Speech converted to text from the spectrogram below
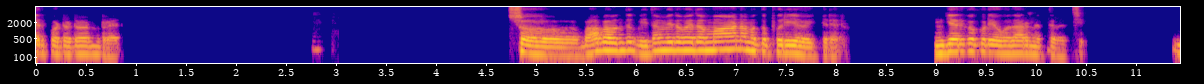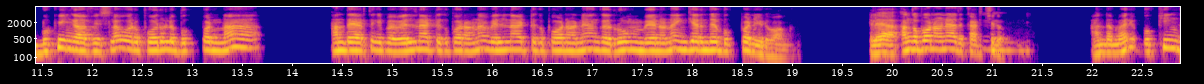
ஏற்பட்டுடும்ன்றார். ஸோ பாபா வந்து விதம் வித விதமா நமக்கு புரிய வைக்கிறார். இங்க இருக்கக்கூடிய உதாரணத்தை வச்சு. புக்கிங் ஆஃபீஸ்ல ஒரு பொருளை புக் பண்ணா, அந்த இடத்துக்கு இப்போ வெளிநாட்டுக்கு போறாங்கன்னா, வெளிநாட்டுக்கு போனோடனே அங்க ரூம் வேணும்னா இங்க இருந்தே புக் பண்ணிடுவாங்க. இல்லையா? அங்க போனோடனே அது கிடைச்சிடும். அந்த மாதிரி புக்கிங்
